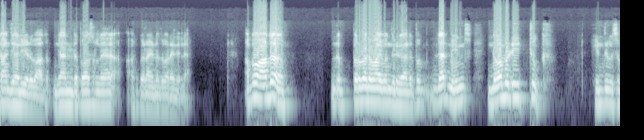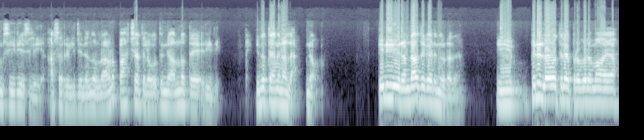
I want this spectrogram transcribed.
കാഞ്ചാലിയുടെ വാദം. ഞാൻ എന്റെ പേഴ്സണൽ അഭിപ്രായം എന്നത് പറയുന്നില്ല. അപ്പോൾ അത് പ്രബലമായി വന്നൊരു കാലം. ഇപ്പം that means nobody took Hinduism seriously as a religion എന്നുള്ളതാണ് പാശ്ചാത്യ ലോകത്തിന്റെ അന്നത്തെ രീതി. ഇന്നത്തെ അങ്ങനല്ല. നോ ഇനി രണ്ടാമത്തെ കാര്യം എന്ന് പറയുന്നത് ഈ പിന്നെ ലോകത്തിലെ പ്രബലമായ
